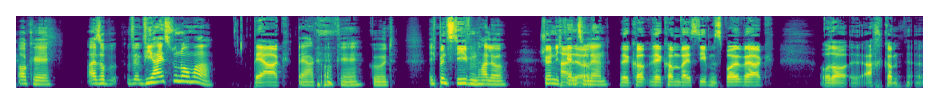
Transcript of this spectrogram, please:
Okay. Also, wie heißt du nochmal? Berg, Berg, okay, gut. Ich bin Steven, hallo. Schön, dich Hallo. kennenzulernen. willkommen, willkommen bei Steven Spoilberg. Oder, äh, ach komm, äh,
